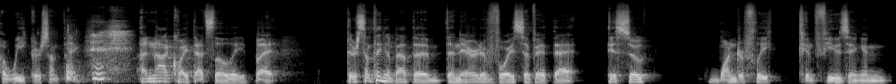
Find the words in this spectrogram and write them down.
a week or something. uh, not quite that slowly, but there's something about the the narrative voice of it that is so wonderfully confusing and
